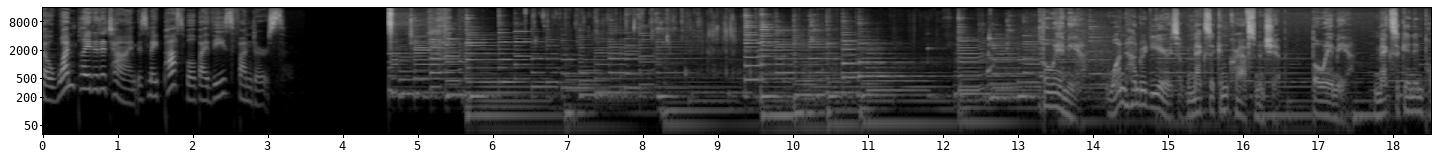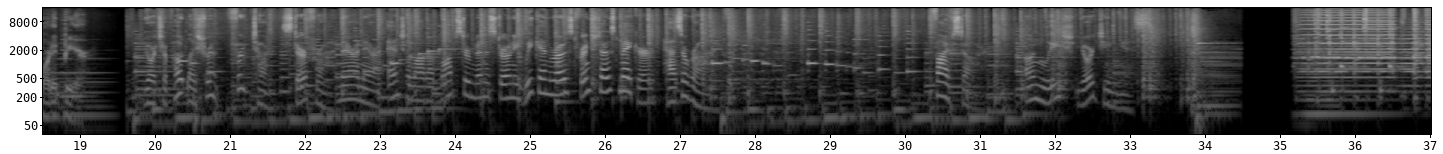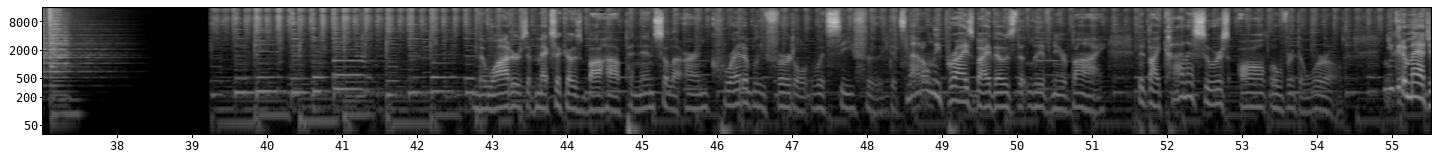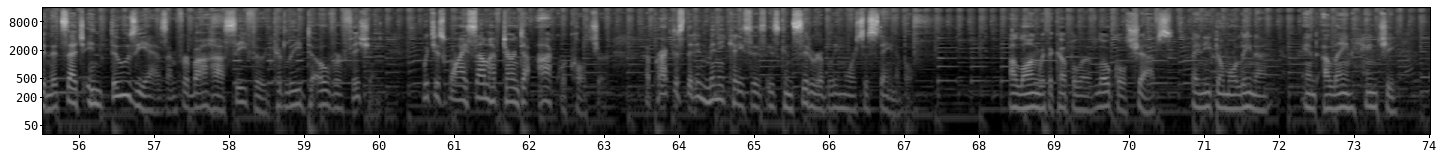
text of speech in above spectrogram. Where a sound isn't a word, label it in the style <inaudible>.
Mexico One Plate at a Time is made possible by these funders. Bohemia, 100 years of Mexican craftsmanship. Bohemia, Mexican imported beer. Your Chipotle shrimp, fruit tart, stir fry, marinara, enchilada, lobster minestrone, weekend roast, French toast maker has arrived. Five star. Unleash your genius. The waters of Mexico's Baja Peninsula are incredibly fertile with seafood that's not only prized by those that live nearby, but by connoisseurs all over the world. You could imagine that such enthusiasm for Baja seafood could lead to overfishing, which is why some have turned to aquaculture, a practice that in many cases is considerably more sustainable. Along with a couple of local chefs, Benito Molina and Alain Henchy,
